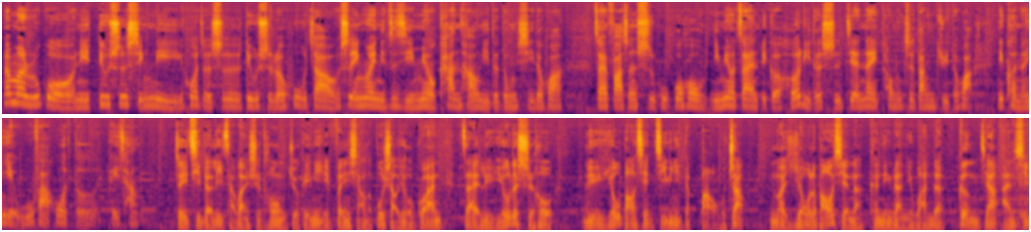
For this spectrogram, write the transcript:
那么，如果你丢失行李或者是丢失了护照，是因为你自己没有看好你的东西的话，在发生事故过后，你没有在一个合理的时间内通知当局的话，你可能也无法获得赔偿。这一期的理财万事通就给你分享了不少有关在旅游的时候，旅游保险给予你的保障。那么有了保险呢，肯定让你玩得更加安心。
